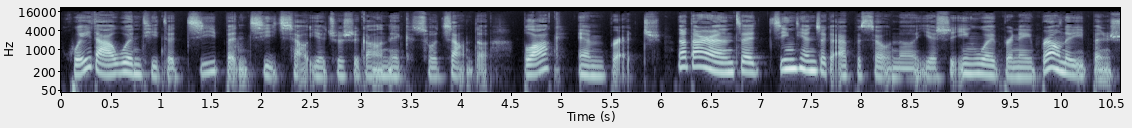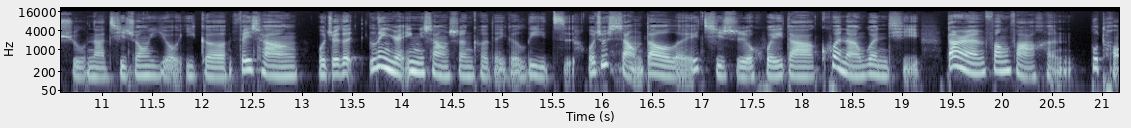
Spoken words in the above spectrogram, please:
回答问题的基本技巧，也就是刚刚 Nick 所讲的 block and bridge。 那当然，在今天这个 episode 呢，也是因为 Brene Brown 的一本书，那其中有一个非常我觉得令人印象深刻的一个例子，我就想到了，诶，其实回答困难问题，当然方法很不同，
